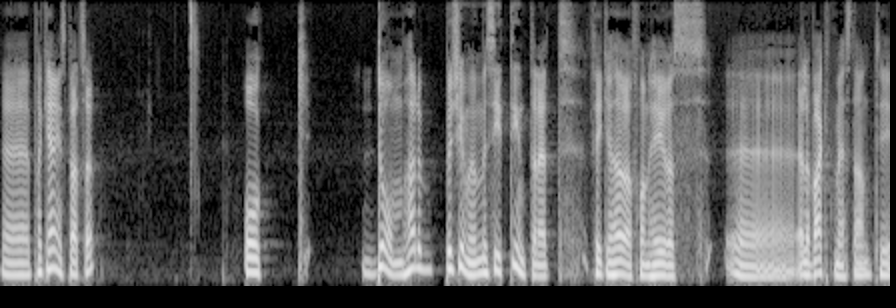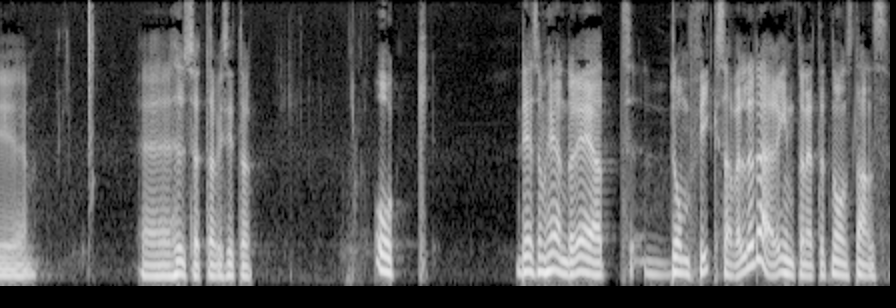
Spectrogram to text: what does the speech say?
eh, parkeringsplatser. Och de hade bekymmer med sitt internet fick jag höra från hyres eh, eller vaktmästaren till eh, huset där vi sitter. Och det som händer är att de fixar väl det där internetet någonstans.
